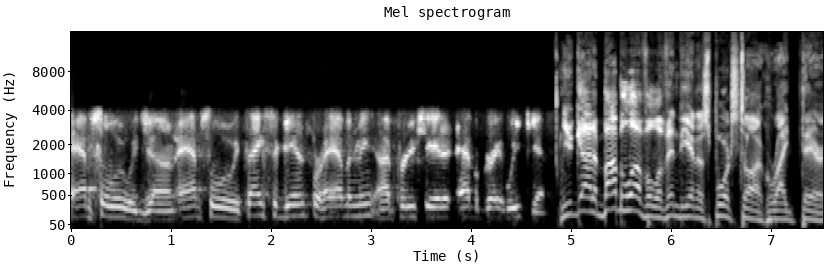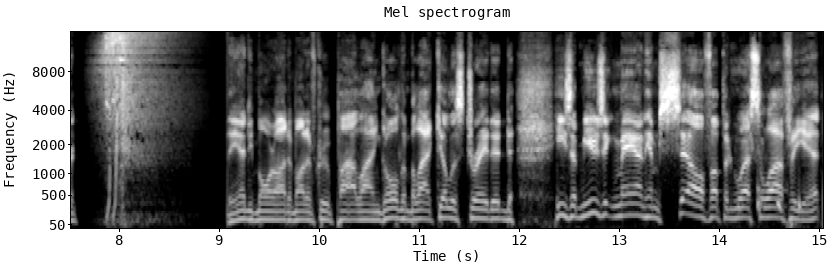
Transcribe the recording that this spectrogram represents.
Absolutely, John. Absolutely. Thanks again for having me. I appreciate it. Have a great weekend. You got it. Bob Lovell of Indiana Sports Talk right there. The Andy Moore Automotive Group hotline, Gold and Black Illustrated. He's a music man himself up in West Lafayette.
